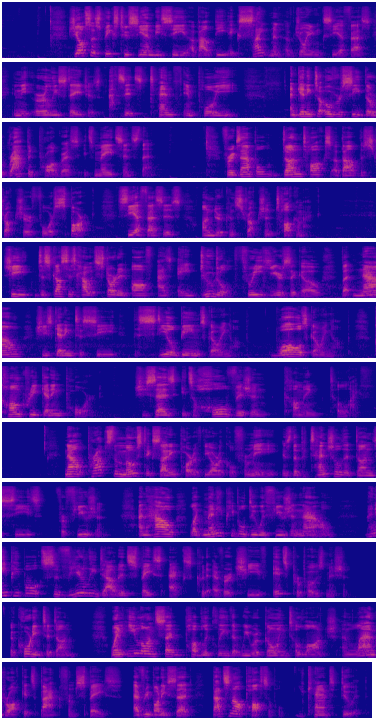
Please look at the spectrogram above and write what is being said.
She also speaks to CNBC about the excitement of joining CFS in the early stages as its 10th employee, and getting to oversee the rapid progress it's made since then. For example, Dunn talks about the structure for Spark, CFS's under construction tokamak. She discusses how it started off as a doodle three years ago, but now she's getting to see the steel beams going up, walls going up, concrete getting poured, she says it's a whole vision coming to life. Now, perhaps the most exciting part of the article for me is the potential that Dunn sees for fusion, and how, like many people do with fusion now, many people severely doubted SpaceX could ever achieve its proposed mission. According to Dunn, when Elon said publicly that we were going to launch and land rockets back from space, everybody said, that's not possible. You can't do it.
